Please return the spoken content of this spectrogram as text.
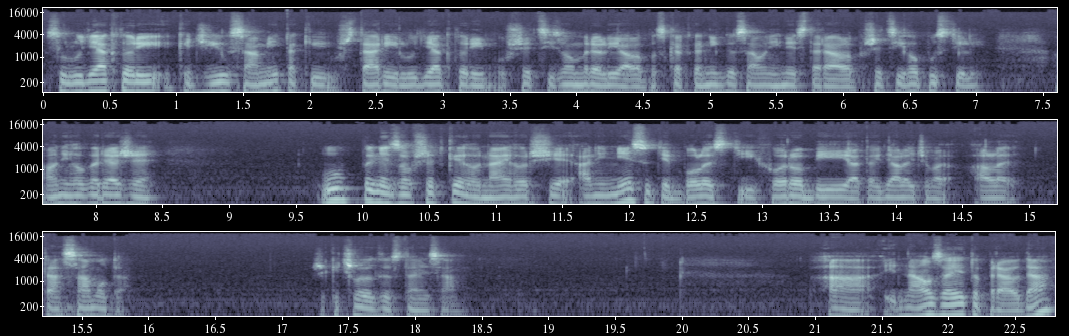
Sú ľudia, ktorí, keď žijú sami, takí už starí ľudia, ktorí už všetci zomreli, alebo skrátka nikto sa o nich nestará, alebo všetci ich opustili a oni hovoria, že úplne zo všetkého najhoršie ani nie sú tie bolesti, choroby a tak ďalej, čo má, ale tá samota. Že keď človek zostane sám. A naozaj je to pravda,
